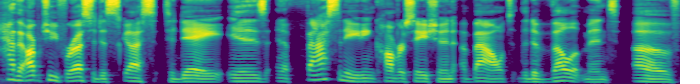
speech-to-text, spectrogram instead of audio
had the opportunity for us to discuss today is a fascinating conversation about the development of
